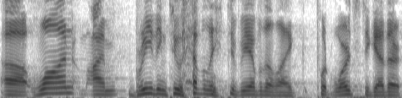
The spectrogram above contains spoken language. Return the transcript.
Uh, one, I'm breathing too heavily to be able to like put words together,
